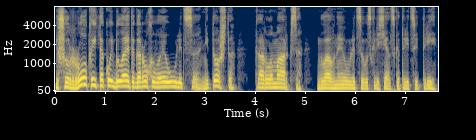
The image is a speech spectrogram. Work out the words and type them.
И широкой такой была эта Гороховая улица, не то что Карла Маркса, главная улица Воскресенска, 33.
